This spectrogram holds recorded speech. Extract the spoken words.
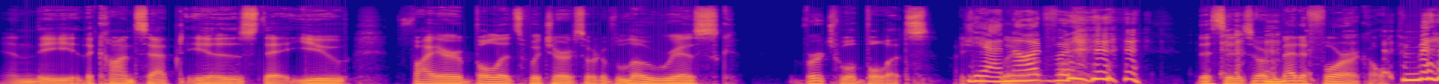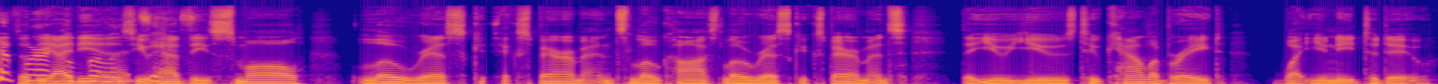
and the the concept is that you fire bullets which are sort of low risk virtual bullets. I Yeah, not this is or metaphorical. metaphorical So the idea bullets, is you yes. have these small, low risk experiments, low cost, low risk experiments that you use to calibrate what you need to do.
